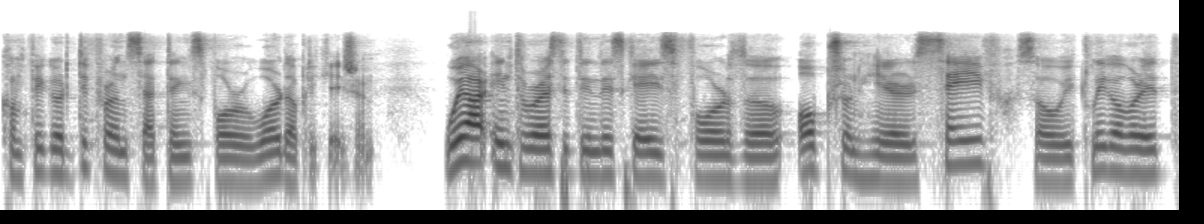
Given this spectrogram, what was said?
configure different settings for Word application. We are interested in this case for the option here save, so we click over it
